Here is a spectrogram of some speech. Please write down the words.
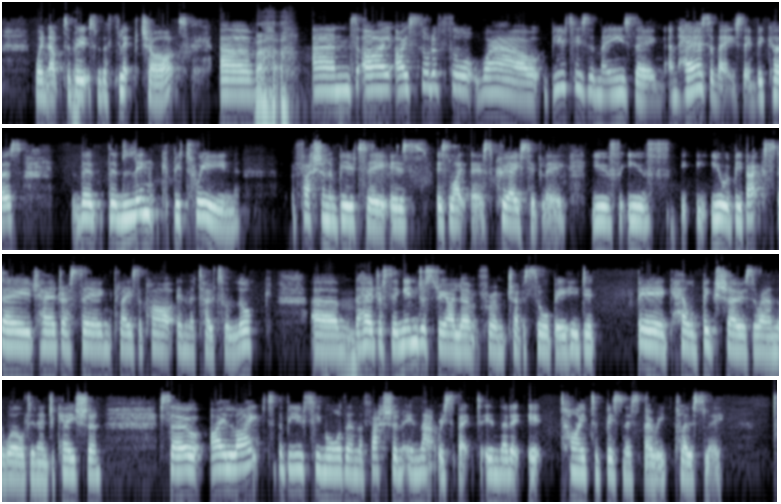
went up to boots with a flip chart. Um, Wow. and I, I sort of thought, wow, beauty's amazing and hair's amazing because the the link between fashion and beauty is is like this creatively. You've you've you would be backstage, hairdressing plays a part in the total look. Um, The hairdressing industry, I learnt from Trevor Sorbie. He did big, held big shows around the world in education. So I liked the beauty more than the fashion in that respect, in that it, it tied to business very closely.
